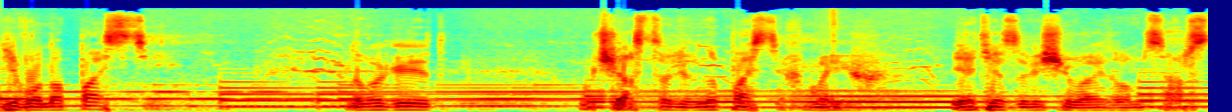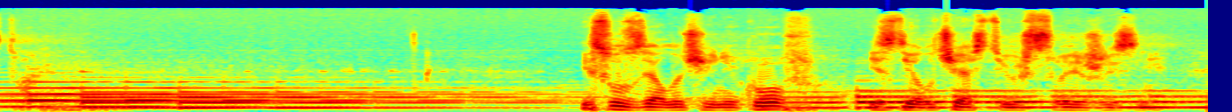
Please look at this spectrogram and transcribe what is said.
его напастей. Но вы, говорит, участвовали в напастях моих, и Отец завещевает вам царство. Иисус взял учеников и сделал частью их своей жизни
